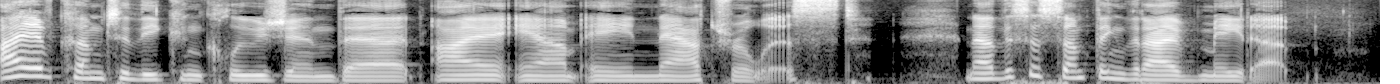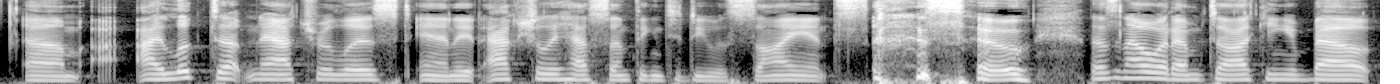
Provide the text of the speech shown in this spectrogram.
I have come to the conclusion that I am a naturalist. Now, this is something that I've made up. Um, I looked up naturalist and it actually has something to do with science. so that's not what I'm talking about.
